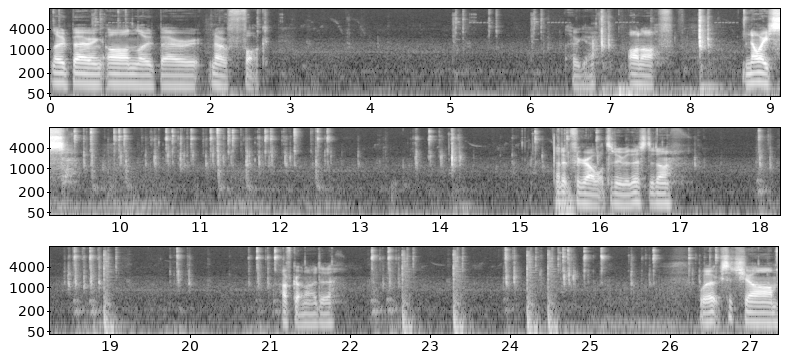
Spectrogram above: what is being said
load bearing on, load bearer. No, fuck. There we go. On off. Nice. I didn't figure out what to do with this, did I? I've got an idea. Works a charm.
